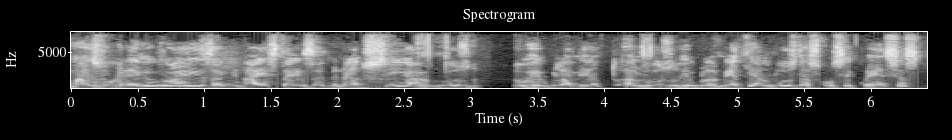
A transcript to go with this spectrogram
Mas o Grêmio vai examinar, está examinando, sim, à luz do regulamento, à luz do regulamento e à luz das consequências,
